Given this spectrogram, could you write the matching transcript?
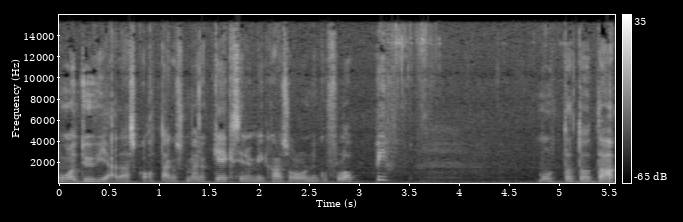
Mulla on tyhjää tässä kohtaa, koska mä en ole keksinyt, mikä olisi ollut niinku floppi. Mutta tota...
